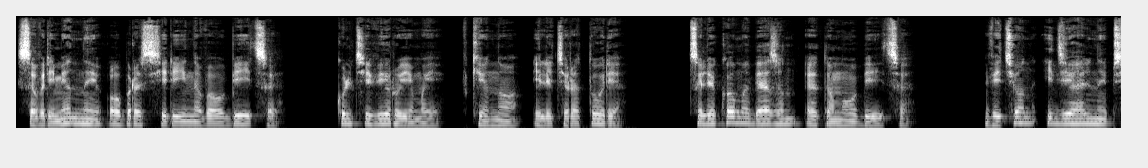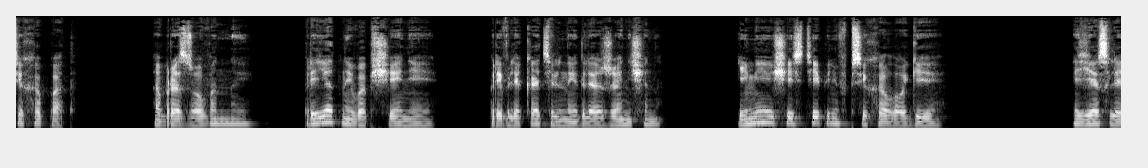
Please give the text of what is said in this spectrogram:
Современный образ серийного убийцы, культивируемый в кино и литературе, целиком обязан этому убийце. Ведь он идеальный психопат. Образованный, приятный в общении, привлекательный для женщин, имеющий степень в психологии. Если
